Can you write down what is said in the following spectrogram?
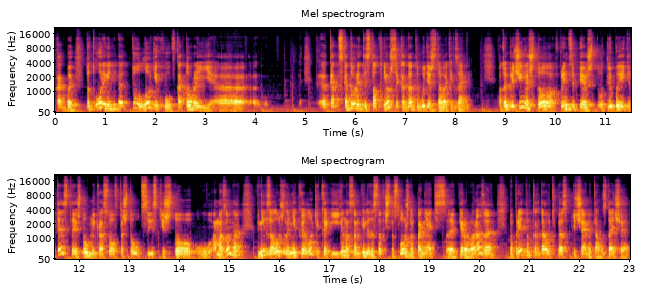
как бы тот уровень, э, ту логику, в которой э, э с которой ты столкнешься, когда ты будешь сдавать экзамен. По той причине, что, в принципе, что, вот любые эти тесты, что у Microsoft, что у Cisco, что у Amazon, в них заложена некая логика, и ее, на самом деле, достаточно сложно понять с первого раза, но при этом, когда у тебя за плечами там сдача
